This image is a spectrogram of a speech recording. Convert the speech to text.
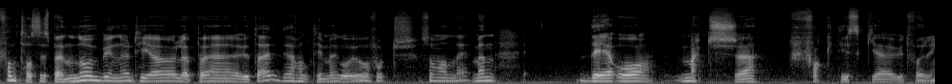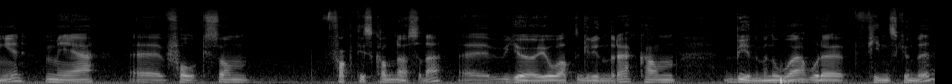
Fantastisk spennende. Nå begynner tida å løpe ut her. En halvtime går jo fort som vanlig. Men det å matche faktiske utfordringer med eh, folk som faktisk kan løse det, eh, gjør jo at gründere kan begynne med noe hvor det fins kunder.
